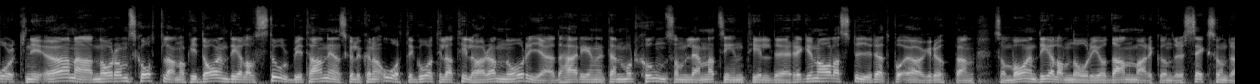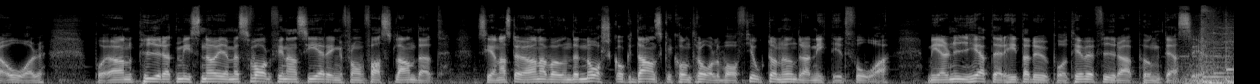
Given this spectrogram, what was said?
Orkneyöarna norr om Skottland och idag en del av Storbritannien skulle kunna återgå till att tillhöra Norge. Det här är enligt en motion som lämnats in till det regionala styret på ögruppen som var en del av Norge och Danmark under 600 år. På ön pyr ett missnöje med svag finansiering från fastlandet. Senast öarna var under norsk och dansk kontroll var 1492. Mer nyheter hittar du på tv4.se.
